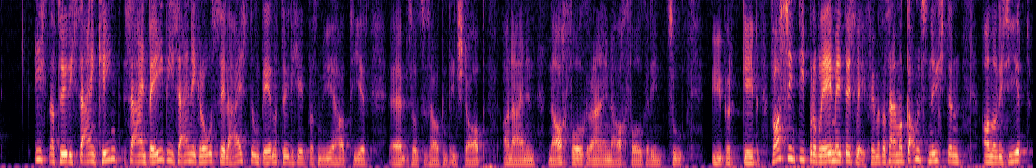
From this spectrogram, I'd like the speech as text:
ist natürlich sein Kind, sein Baby, seine große Leistung, der natürlich etwas Mühe hat, hier ähm, sozusagen den Stab an einen Nachfolger, an eine Nachfolgerin zu übergeben. Was sind die Probleme des WEF? Wenn man das einmal ganz nüchtern analysiert,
